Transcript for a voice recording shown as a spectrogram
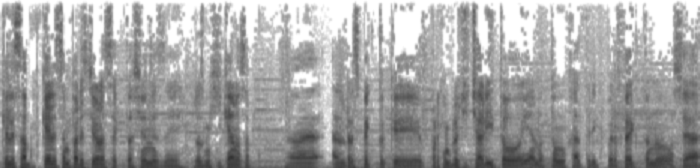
¿Qué les, ha- qué les han parecido las actuaciones de los mexicanos a- a- al respecto que, por ejemplo, Chicharito hoy anotó un hat-trick perfecto, ¿no? O sea,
